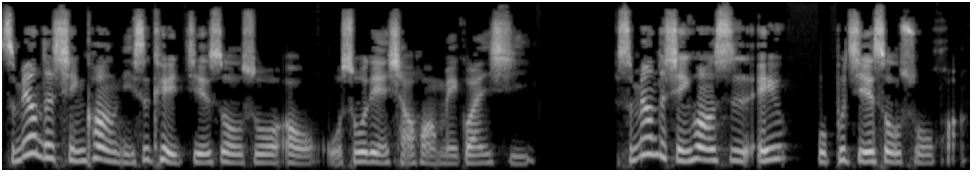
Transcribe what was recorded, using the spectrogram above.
什么样的情况你是可以接受说哦，我说点小谎没关系，什么样的情况是诶，我不接受说谎。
